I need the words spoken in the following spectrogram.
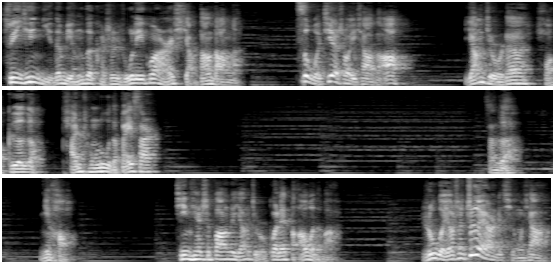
最近你的名字可是如雷贯耳，响当当啊！自我介绍一下子啊，杨九的好哥哥，谭冲路的白三儿。三哥，你好。今天是帮着杨九过来打我的吧？如果要是这样的情况下，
